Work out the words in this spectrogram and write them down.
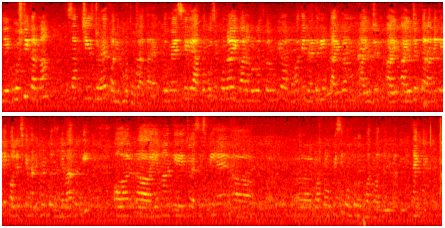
ये गोष्ठी करना, सब चीज़ जो है फलीभूत हो जाता है। तो मैं इसके लिए आप लोगों से पुनः एक बार अनुरोध करूँगी और बहुत ही बेहतरीन कार्यक्रम आयोजित आयोजित कराने के लिए कॉलेज के मैनेजमेंट को धन्यवाद दूँगी। और यहाँ के जो एसएसपी हैं डॉक्टर ओ पी सिंह उनको भी बहुत बहुत धन्यवाद दूँगी। थैंक यू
